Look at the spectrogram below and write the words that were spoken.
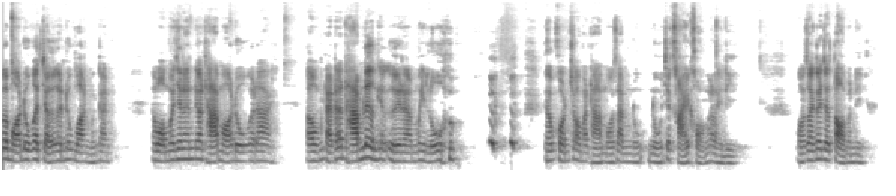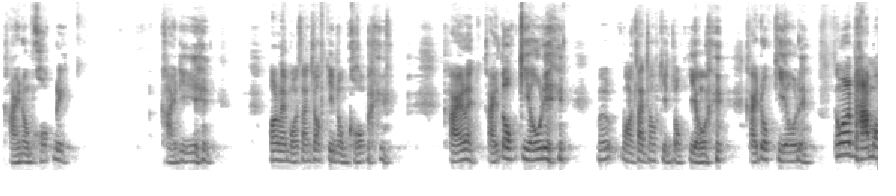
ก็หมอดูก็เจอกันทุกวันเหมือนกันครับผมเพราะฉะนั้นก็ถามหมอดูก็ได้เอาแต่ถ้าถามเรื่องอย่างอื่นนะไม่รู้ แล้วคนชอบมาถามหมอสันหนูหนูจะขายของอะไรดี หมอสันก็จะตอบมันดีขายนมคกดิขายดีเพราะอะไรหมอสันชอบกินนมคกขายอะไรขายโตเกียวดิหมอสันชอบกินโตเกียว ขายโตเกียวดิแล้วว่าถามหมอ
